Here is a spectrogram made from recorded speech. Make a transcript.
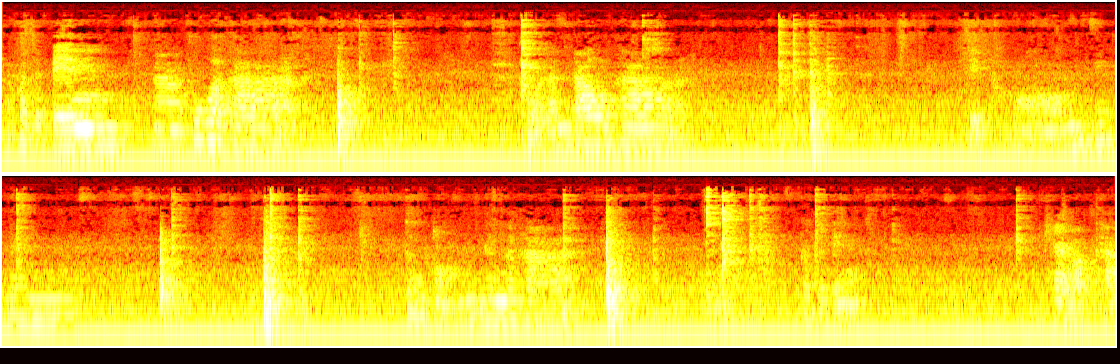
แล้วก็จะเป็นอ่าคั่วค่ะหัวลันเตาค่ะเจ็ดหอมนิดนึง ต้นหอมนิดนึงนะคะ ก็จะเป็นแครอทค่ะ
